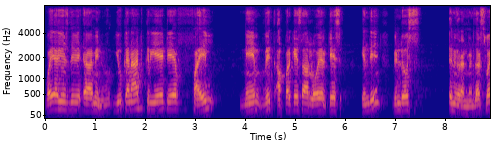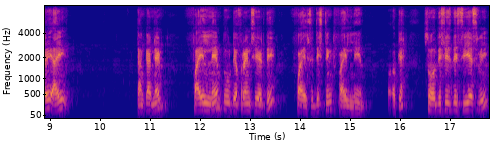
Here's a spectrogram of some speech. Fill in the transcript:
Why i use the i mean you cannot create a file name with uppercase or lowercase in the windows environment. That's why i concatenate file name to differentiate the files distinct file name. Okay? So this is the csv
